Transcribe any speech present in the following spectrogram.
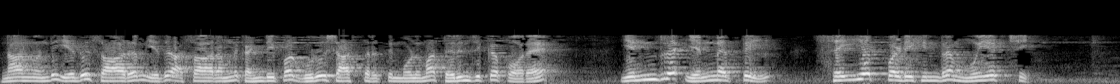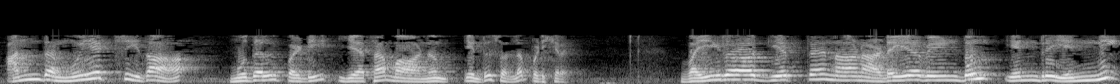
நான் வந்து எது சாரம் எது அசாரம்னு கண்டிப்பா குரு சாஸ்திரத்தின் மூலமா தெரிஞ்சுக்க போறேன். என்ற எண்ணத்தில் செய்யப்படுகின்ற முயற்சி. அந்த முயற்சி தான் முதல் படி யதமானம் என்று சொல்லப்படுகிறது. வைராகியத்தை நான் அடைய வேண்டும் என்று எண்ணி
